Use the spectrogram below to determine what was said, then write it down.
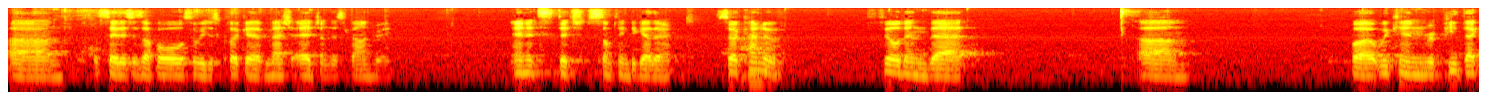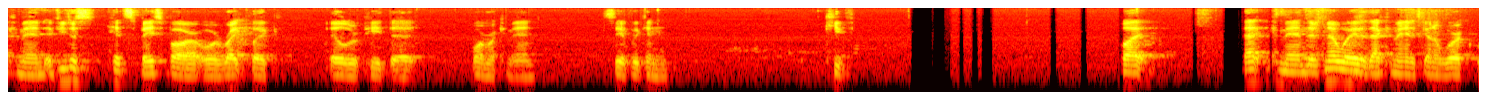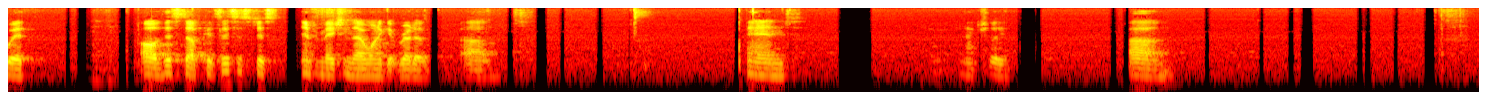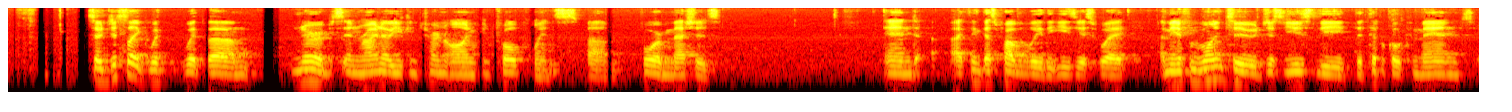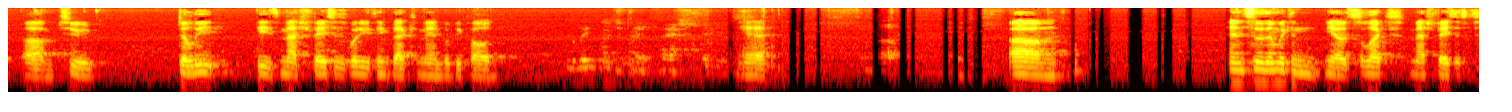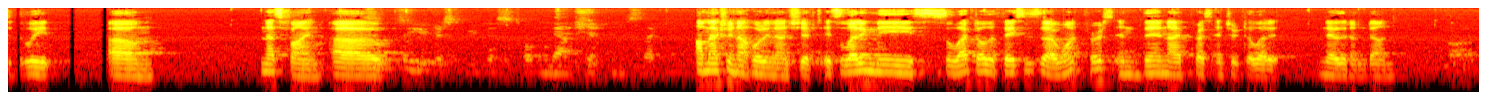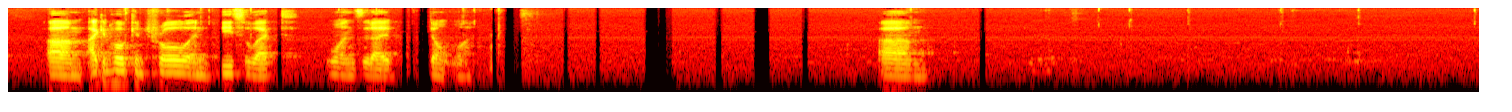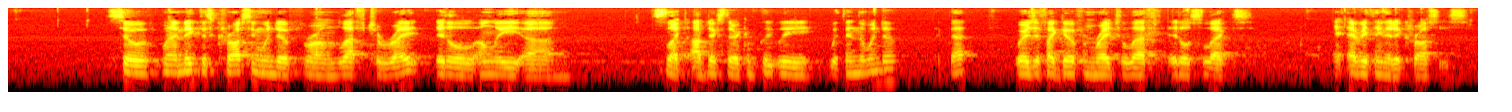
um, let's say this is a hole, so we just click a mesh edge on this boundary. And it stitched something together. So it kind of filled in that. Um, but we can repeat that command. If you just hit spacebar or right click, it'll repeat the former command. See if we can keep. But that command, there's no way that that command is going to work with all of this stuff because this is just information that I want to get rid of. Um, and actually, um, so just like with with um, NURBS in Rhino, you can turn on control points um, for meshes. And I think that's probably the easiest way. I mean, if we wanted to just use the, the typical command um, to delete these mesh faces, what do you think that command would be called? Yeah. Um, and so then we can, you know, select mesh faces to delete. Um, and that's fine. Uh, So you're just, you're just holding down shift. I'm actually not holding down shift. It's letting me select all the faces that I want first, and then I press enter to let it know that I'm done. Um, I can hold control and deselect ones that I don't want. Um, so when I make this crossing window from left to right, it'll only um, select objects that are completely within the window, like that. Whereas if I go from right to left, it'll select everything that it crosses.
